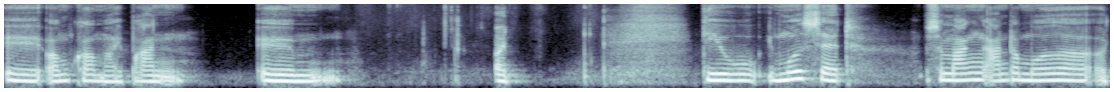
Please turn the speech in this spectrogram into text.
øh, omkommer i branden. Øhm, og det er jo modsat så mange andre måder at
